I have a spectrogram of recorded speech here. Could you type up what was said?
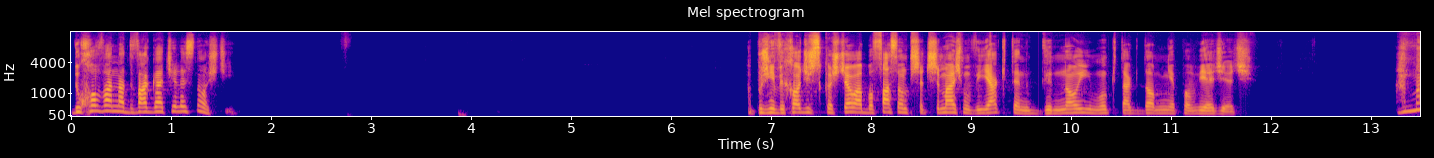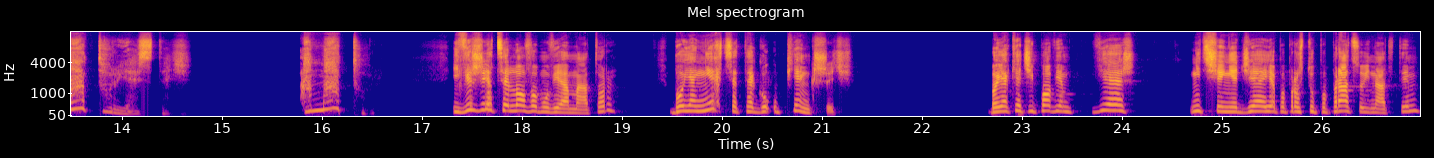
Duchowa nadwaga cielesności. A później wychodzisz z kościoła, bo fason przetrzymałeś, mówi, jak ten gnoj mógł tak do mnie powiedzieć? Amator jesteś. Amator. I wiesz, że ja celowo mówię amator? Bo ja nie chcę tego upiększyć. Bo jak ja ci powiem, wiesz, nic się nie dzieje, po prostu popracuj nad tym,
